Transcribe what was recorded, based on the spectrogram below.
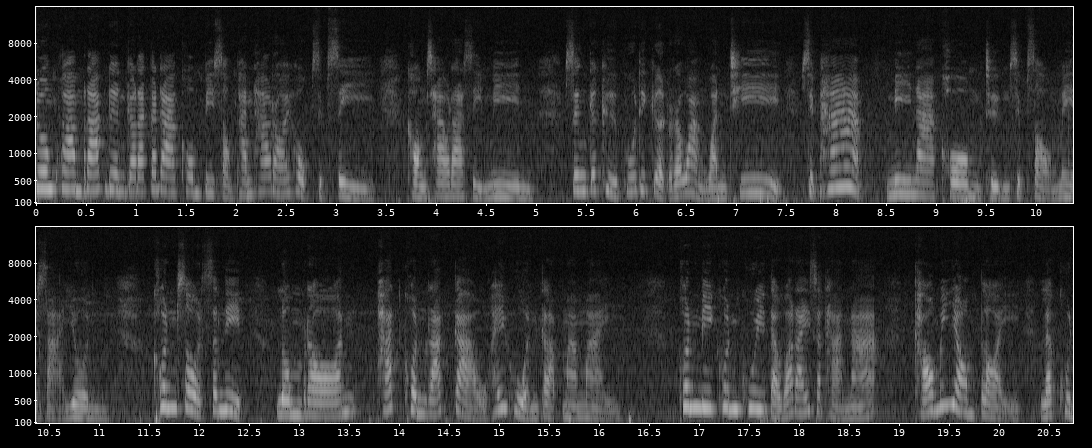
ดวงความรักเดือนกรกฎาคมปี 2564 ของชาวราศีมีน ซึ่งก็คือผู้ที่เกิดระหว่างวันที่ 15 มีนาคมถึง 12 เมษายน คนโสดสนิท ลมร้อน พัดคนรักเก่าให้หวนกลับมาใหม่ คนมีคนคุยแต่ว่าไร้สถานะเขาไม่ยอมปล่อย และคุณ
